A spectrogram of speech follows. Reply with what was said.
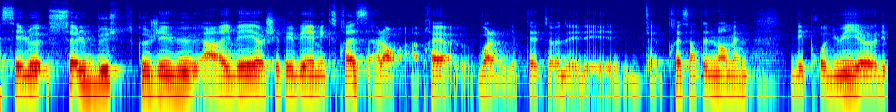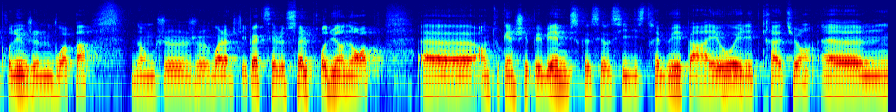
c'est le seul buste que j'ai vu arriver chez PBM Express. Alors après, voilà, il y a peut-être des, très certainement même des produits, que je ne vois pas. Donc je, je voilà, dis pas que c'est le seul produit en Europe. Euh, en tout cas chez PBM, puisque c'est aussi distribué par EO, Elite Créature. Euh,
